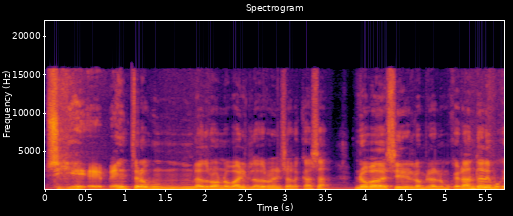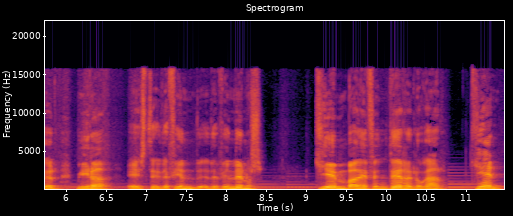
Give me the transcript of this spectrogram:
Si eh, entra un, ladrón o varios ladrones a la casa, no va a decir el hombre a la mujer, ándale mujer, mira, este, defiende, defiéndenos. ¿Quién va a defender el hogar? ¿Quién?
